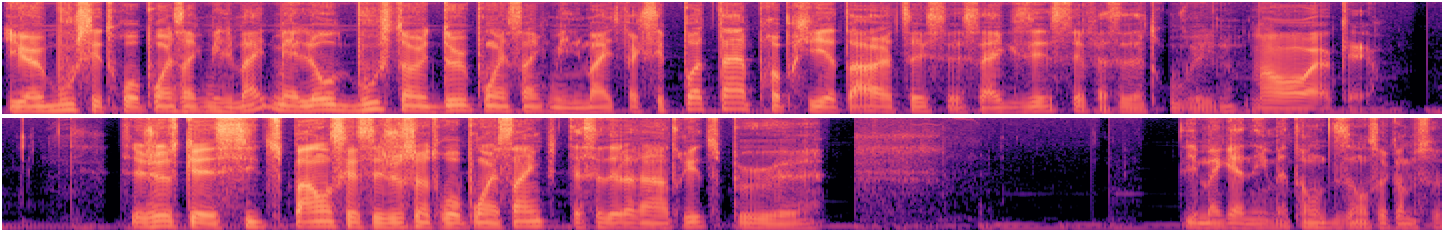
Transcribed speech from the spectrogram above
Il y a un bout, c'est 3.5 mm, mais l'autre bout, c'est un 2.5 mm. Fait que c'est pas tant propriétaire, tu sais, ça existe, c'est facile à trouver. Ah ouais, OK. C'est juste que si tu penses que c'est juste un 3.5 puis tu essaies de le rentrer, tu peux euh, les maganer, mettons, disons ça comme ça.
